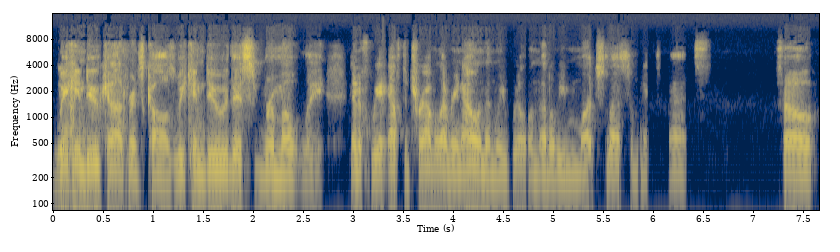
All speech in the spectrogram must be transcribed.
We Yeah. can do conference calls. We can do this remotely. And if we have to travel every now and then, we will, and that'll be much less of an expense. So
